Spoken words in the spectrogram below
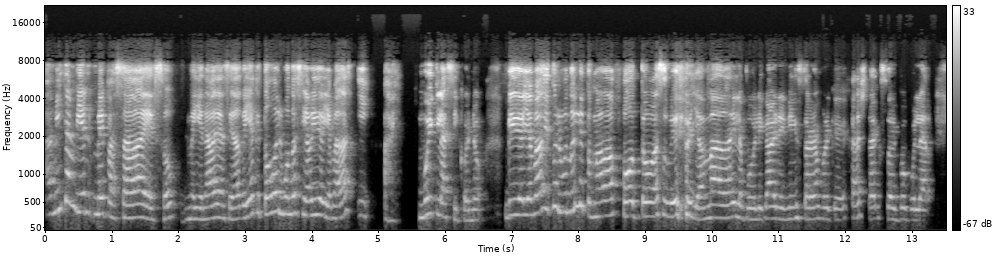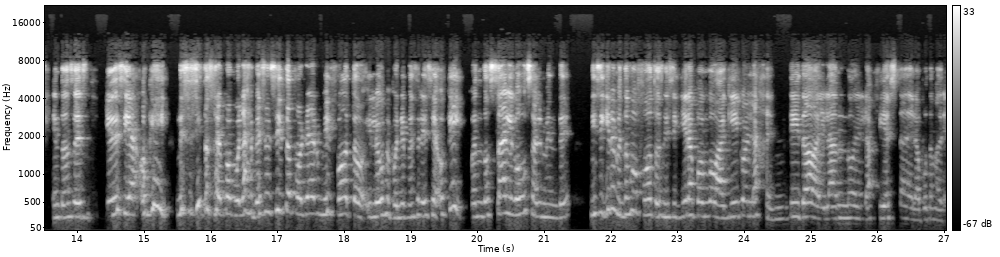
A mí también me pasaba eso, me llenaba de ansiedad, veía que todo el mundo hacía videollamadas y, ay, muy clásico, ¿no? Videollamada y todo el mundo le tomaba foto a su videollamada y la publicaban en Instagram porque hashtag soy popular. Entonces yo decía, ok, necesito ser popular, necesito poner mi foto. Y luego me ponía a pensar y decía, ok, cuando salgo usualmente, ni siquiera me tomo fotos, ni siquiera pongo aquí con la gentita bailando en la fiesta de la puta madre.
